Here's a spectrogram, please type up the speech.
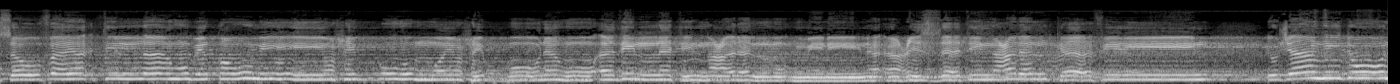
فسوف يأتي الله بقوم يحبهم ويحبونه أذلة على المؤمنين أعزة على الكافرين. يجاهدون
